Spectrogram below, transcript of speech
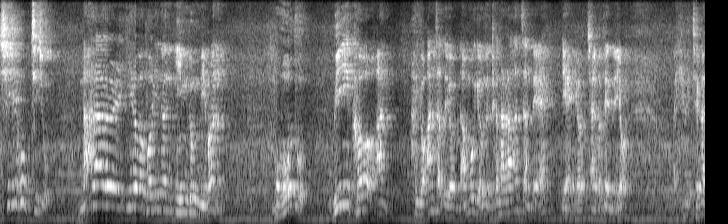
칠국지주 나라를 잃어버리는 임금님은 모두 위거안 아, 요 안자도 요 남목이 없는 편안한 안자인데 예, 요 잘못됐네요. 아, 이거 제가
